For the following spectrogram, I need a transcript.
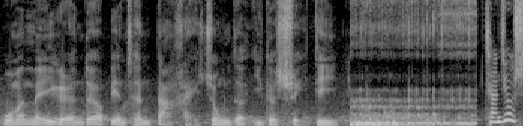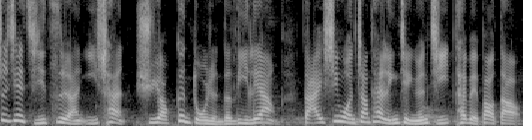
我们每一个人都要变成大海中的一个水滴。抢救世界级自然遗产需要更多人的力量。大爱新闻张泰林、简元吉台北报道。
